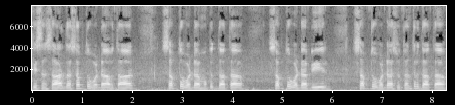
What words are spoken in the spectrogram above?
ਕਿ ਸੰਸਾਰ ਦਾ ਸਭ ਤੋਂ ਵੱਡਾ ਅਵਤਾਰ, ਸਭ ਤੋਂ ਵੱਡਾ ਮੁਕਤ ਦਾਤਾ ਸਭ ਤੋਂ ਵੱਡਾ ਵੀਰ ਸਭ ਤੋਂ ਵੱਡਾ ਸੁਤੰਤਰ ਦਾਤਾ,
